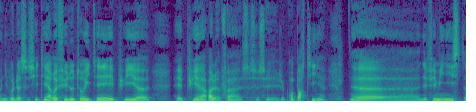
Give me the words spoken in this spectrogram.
au niveau de la société, un refus d'autorité et puis euh, et puis, enfin, je prends parti hein. des féministes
